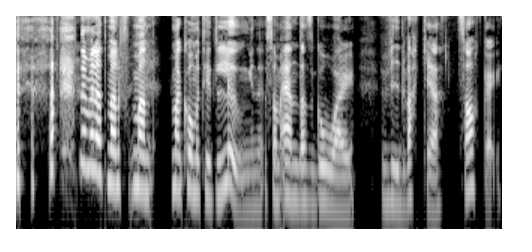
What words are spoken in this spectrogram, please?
Nej, men att man, man, man kommer till ett lugn som endast går vid vackra saker.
